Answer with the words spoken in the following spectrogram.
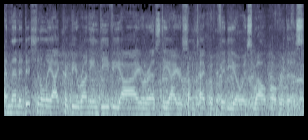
And then additionally, I could be running DVI or SDI or some type of video as well over this.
